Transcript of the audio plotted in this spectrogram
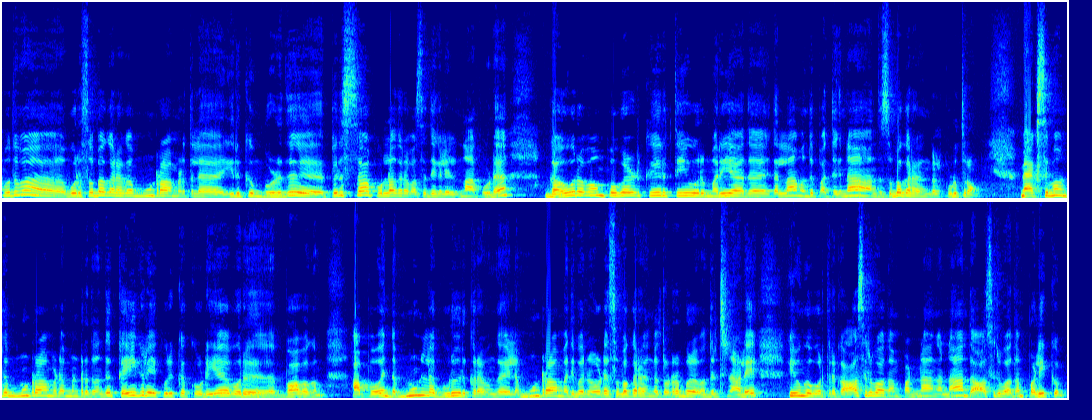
பொதுவாக ஒரு சுபகிரகம் மூன்றாம் இடத்துல இருக்கும் பொழுது பெருசாக பொருளாதார வசதிகள் இல்லைனா கூட கௌரவம் புகழ் கீர்த்தி ஒரு மரியாதை இதெல்லாம் வந்து பார்த்திங்கன்னா அந்த சுபகிரகங்கள் கொடுத்துரும். மேக்சிமம் வந்து மூன்றாம் இடம்ன்றது வந்து கைகளை குறிக்கக்கூடிய ஒரு பாவகம். அப்போது இந்த மூணில் குரு இருக்கிறவங்க இல்லை மூன்றாம் அதிபனோட சுபகிரகங்கள் தொடர்பு வந்துருச்சுனாலே இவங்க ஒருத்தருக்கு ஆசீர்வாதம் பண்ணாங்கன்னா அந்த ஆசீர்வாதம் பலிக்கும்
